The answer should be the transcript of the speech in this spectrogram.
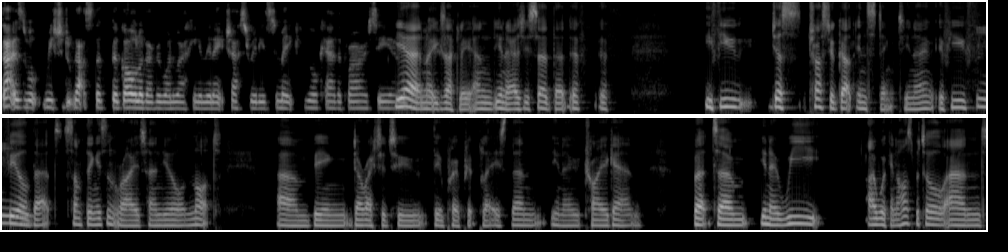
that is what we should that's the, the goal of everyone working in the nhs really is to make your care the priority yeah no exactly and you know as you said that if if if you just trust your gut instinct, you know, if you feel mm. that something isn't right and you're not um, being directed to the appropriate place, then, you know, try again. But, um, you know, we, I work in a hospital and,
